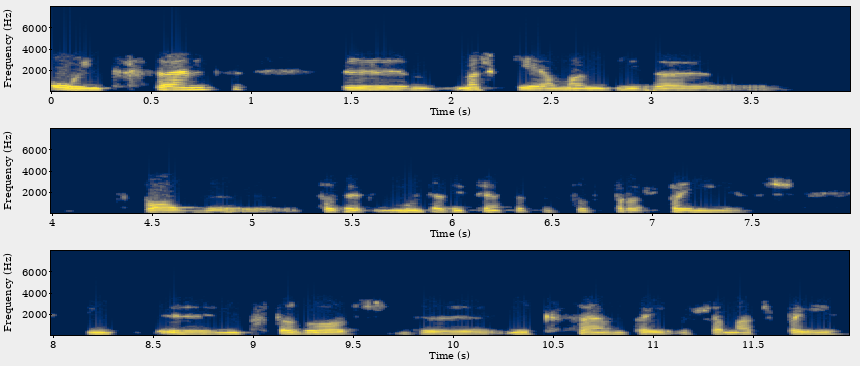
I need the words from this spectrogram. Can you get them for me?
ou interessante, eh, mas que é uma medida que pode fazer muita diferença, sobretudo para os países eh, importadores de, e que são os chamados países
